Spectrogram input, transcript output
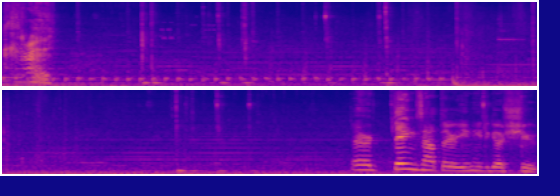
There are things out there you need to go shoot.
